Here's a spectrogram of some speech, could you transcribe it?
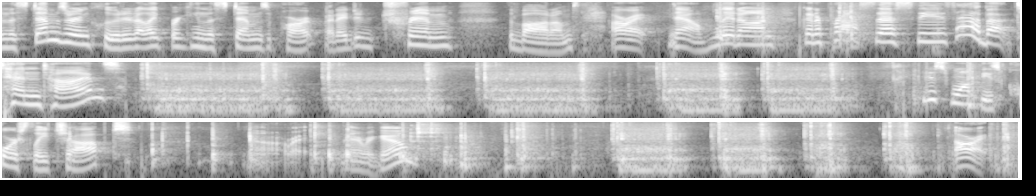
And the stems are included. I like breaking the stems apart, but I did trim the bottoms. All right, now lid on. Gonna process these ah, about 10 times. You just want these coarsely chopped. All right, there we go. All right,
